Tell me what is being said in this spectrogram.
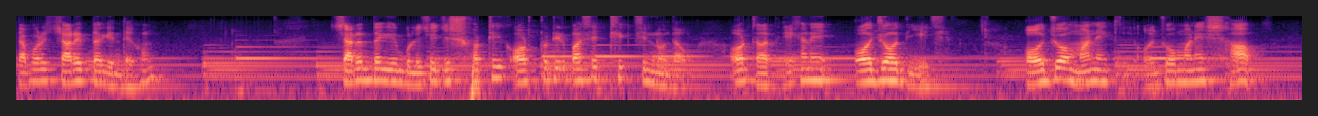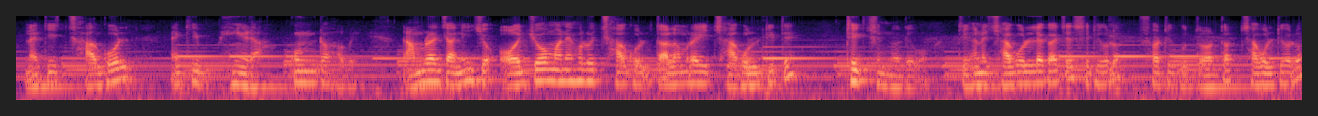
তারপরে চারের দাগে দেখুন। চারের দাগে বলেছে যে, সঠিক অর্থটির পাশে ঠিক চিহ্ন দাও। অর্থাৎ এখানে অজ দিয়েছে। অজ মানে কি? অজ মানে সাপ, নাকি ছাগল, নাকি ভেড়া? কোনটা হবে? আমরা জানি যে অজ মানে হলো ছাগল। তাহলে আমরা এই ছাগলটিতে ঠিক চিহ্ন দেব। যেখানে ছাগল লেখা আছে, সেটি হলো সঠিক উত্তর। অর্থাৎ ছাগলটি হলো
